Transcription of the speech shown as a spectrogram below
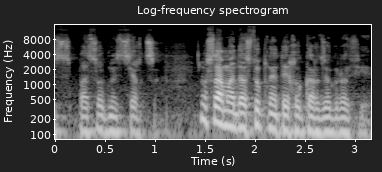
способность сердца. Ну, самая доступная это эхокардиография.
